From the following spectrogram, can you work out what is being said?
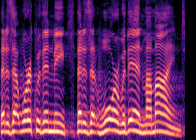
that is at work within me, that is at war within my mind.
